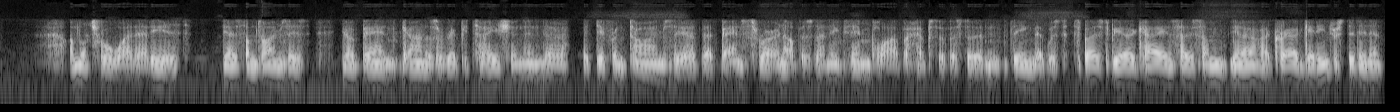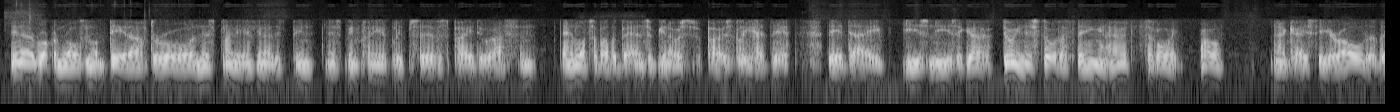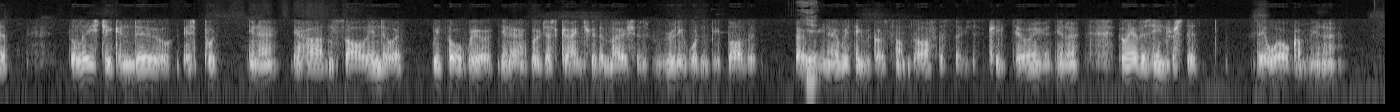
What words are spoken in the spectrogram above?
I'm not sure why that is. You know, sometimes there's, you know, a band garners a reputation and uh, at different times uh, that band's thrown up as an exemplar perhaps of a certain thing that was supposed to be okay and so some, you know, a crowd get interested in it. You know, rock and roll's not dead after all and there's plenty of, you know, there's been, there's been plenty of lip service paid to us and, and lots of other bands that, you know, supposedly had their, their day years and years ago. Doing this sort of thing, you know, it's sort of like, well, okay, so you're older, but the least you can do is put, you know, your heart and soul into it. We thought we were, you know, we were just going through the motions. We really wouldn't be bothered. So, Yeah. you know, we think we've got something to offer, so just keep doing it, you know. Whoever's interested, they're welcome, you know.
